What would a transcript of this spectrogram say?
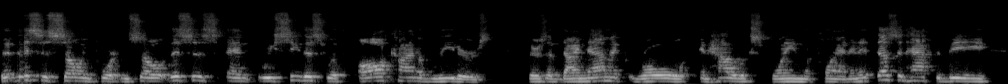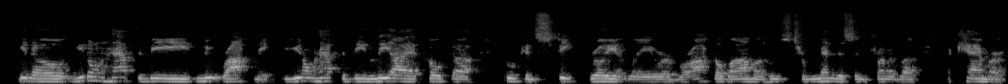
This is so important. So this is and we see this with all kind of leaders. There's a dynamic role in how to explain the plan. And it doesn't have to be you know, you don't have to be Knute Rockne. You don't have to be Lee Iacocca, who can speak brilliantly, or Barack Obama, who's tremendous in front of a, a camera.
